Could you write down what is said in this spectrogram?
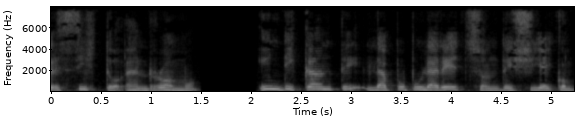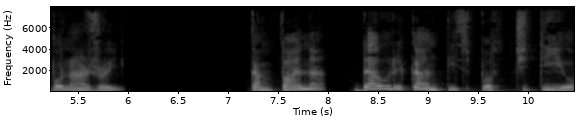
presisto en Romo, indicante la popularetson de sciei componajoi. Campana daure cantis post citio,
